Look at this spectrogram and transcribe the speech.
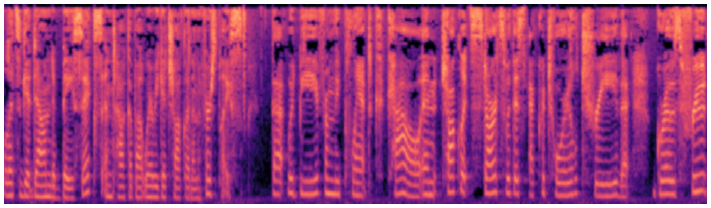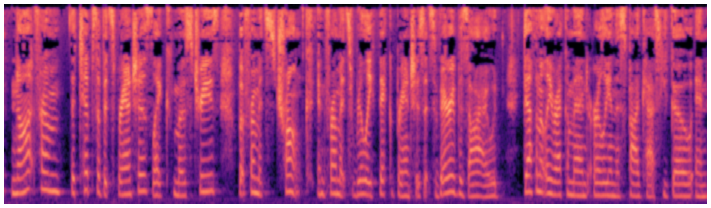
let's get down to basics and talk about where we get chocolate in the first place. That would be from the plant cacao. And chocolate starts with this equatorial tree that grows fruit not from the tips of its branches like most trees, but from its trunk and from its really thick branches. It's very bizarre. I would definitely recommend early in this podcast you go and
